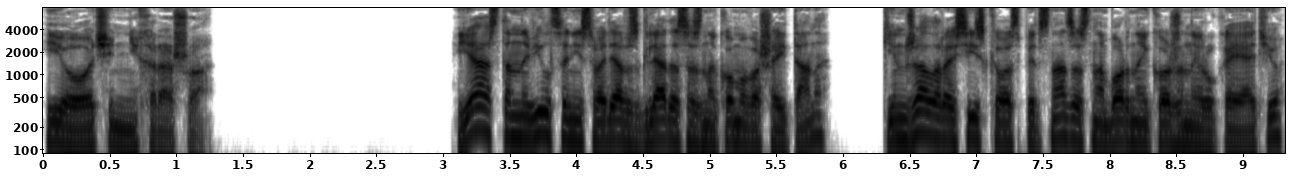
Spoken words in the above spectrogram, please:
и очень нехорошо. Я остановился, не сводя взгляда со знакомого шайтана, кинжала российского спецназа с наборной кожаной рукоятью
